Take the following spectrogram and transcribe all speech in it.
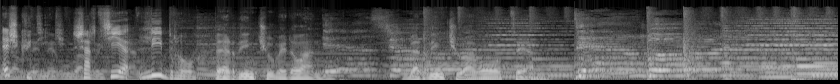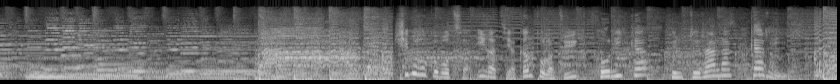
eskutik. sartzia libro, Berdintxu beroan, berdintxuago otzean. Siberoko botza iratia kantolatuik korika kulturala karri. Karri.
